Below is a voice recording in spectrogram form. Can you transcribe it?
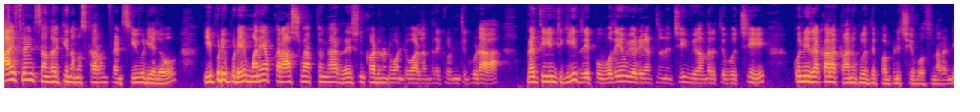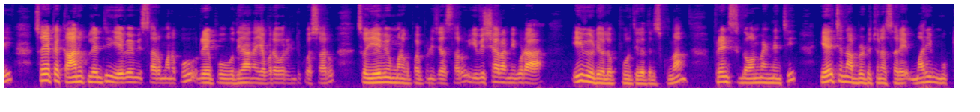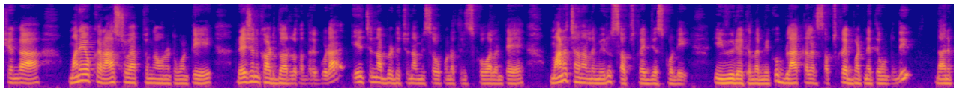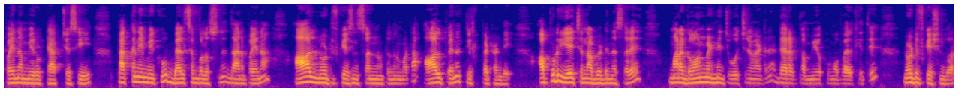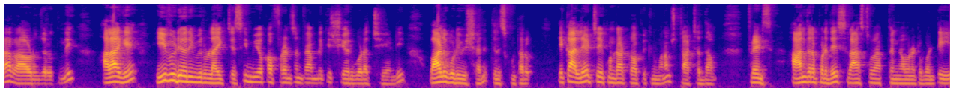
Hi friends అందరికీ నమస్కారం friends. ఈ వీడియోలో ఇప్పుడిప్పుడే మన యొక్క రాష్ట్ర వ్యాప్తంగా రేషన్ కార్డు ఉన్నటువంటి వాళ్ళందరి గురించి కూడా ప్రతి ఇంటికి రేపు ఉదయం ఏడు గంటల నుంచి వీరందరితో వచ్చి కొన్ని రకాల కానుకలు అయితే పంపిణీ చేయబోతున్నారండి. సో ఈ యొక్క కానుకలు ఏంటి? ఏమేమి ఇస్తారు మనకు? రేపు ఉదయాన ఎవరెవరి ఇంటికి వస్తారు? సో ఏమేమి మనకు పంపిణీ చేస్తారు? ఈ విషయాలన్నీ కూడా ఈ వీడియోలో పూర్తిగా తెలుసుకుందాం. ఫ్రెండ్స్ గవర్నమెంట్ నుంచి ఏ చిన్న అప్డేట్ వచ్చినా సరే మరి ముఖ్యంగా మన యొక్క రాష్ట్ర వ్యాప్తంగా ఉన్నటువంటి రేషన్ కార్డుదారులకు అందరికి కూడా ఏ చిన్న అప్డేట్ వచ్చినా మిస్ అవ్వకుండా తెలుసుకోవాలంటే మన ఛానల్ని మీరు సబ్స్క్రైబ్ చేసుకోండి. ఈ వీడియో కింద మీకు బ్లాక్ కలర్ సబ్స్క్రైబ్ బటన్ అయితే ఉంటుంది. దానిపైన మీరు ట్యాప్ చేసి పక్కనే మీకు బెల్ సింబల్ వస్తుంది. దానిపైన ఆల్ నోటిఫికేషన్స్ అని ఉంటుందన్నమాట. ఆల్ పైన క్లిక్ పెట్టండి. అప్పుడు ఏ చిన్న అప్డేట్ అయినా సరే మన గవర్నమెంట్ నుంచి వచ్చిన వెంటనే డైరెక్ట్గా మీ యొక్క మొబైల్కి అయితే నోటిఫికేషన్ ద్వారా రావడం జరుగుతుంది. అలాగే ఈ వీడియోని మీరు లైక్ చేసి మీ యొక్క ఫ్రెండ్స్ అండ్ ఫ్యామిలీకి షేర్ కూడా చేయండి. వాళ్ళు కూడా ఈ విషయాన్ని తెలుసుకుంటారు. ఇక లేట్ చేయకుండా టాపిక్ని మనం స్టార్ట్ చేద్దాం. ఫ్రెండ్స్ ఆంధ్రప్రదేశ్ రాష్ట్ర వ్యాప్తంగా ఉన్నటువంటి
